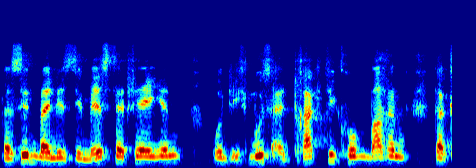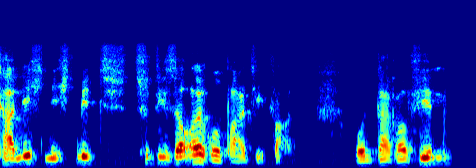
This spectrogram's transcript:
das sind meine Semesterferien und ich muss ein Praktikum machen, da kann ich nicht mit zu dieser Europarty fahren. Und daraufhin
